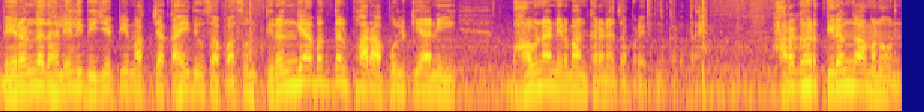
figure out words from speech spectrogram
बेरंग झालेली बी जे पी मागच्या काही दिवसापासून तिरंग्याबद्दल फार आपुलकी आणि भावना निर्माण करण्याचा प्रयत्न करत आहे. हरघर तिरंगा म्हणून.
